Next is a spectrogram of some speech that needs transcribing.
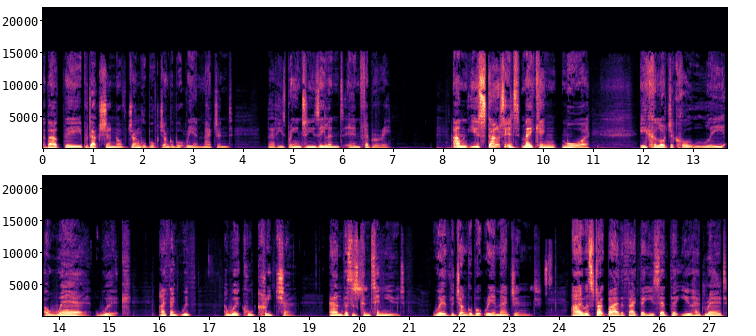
about the production of Jungle Book, Jungle Book Reimagined. that he's bringing to New Zealand in February. Um, you started making more ecologically aware work, I think, with a work called Creature, and this has continued with the Jungle Book Reimagined. I was struck by the fact that you said that you had read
